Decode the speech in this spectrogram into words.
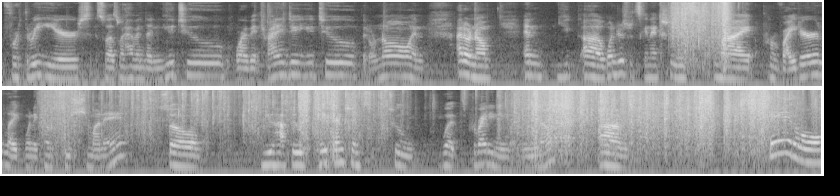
for three years so that's why i haven't done youtube or i've been trying to do youtube i don't know and i don't know and uh, Wonders with Skin actually is my provider, like when it comes to shmoney. So you have to pay attention to what's providing you money, you know? Um, pero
